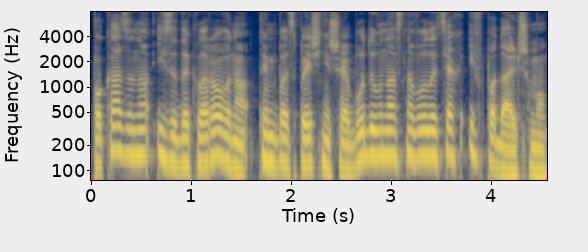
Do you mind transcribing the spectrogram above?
показано і задекларовано, тим безпечніше буде у нас на вулицях і в подальшому.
